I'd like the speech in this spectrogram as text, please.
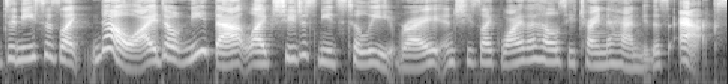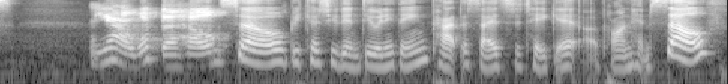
Denise is like, no, I don't need that. Like, she just needs to leave, right? And she's like, why the hell is he trying to hand me this axe? yeah, what the hell? So, because she didn't do anything, Pat decides to take it upon himself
